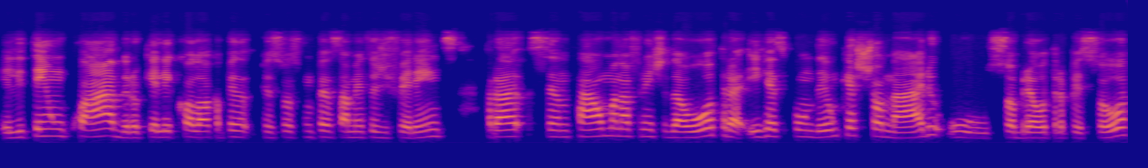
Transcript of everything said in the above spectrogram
ele tem um quadro que ele coloca pe pessoas com pensamentos diferentes para sentar uma na frente da outra e responder um questionário sobre a outra pessoa.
